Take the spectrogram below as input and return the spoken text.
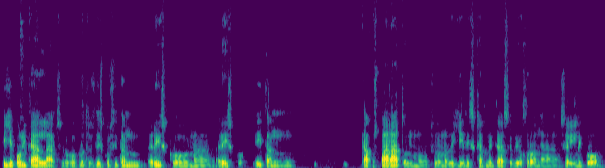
πήγε πολύ καλά, ξέρω εγώ, ο πρώτος δίσκος ήταν ρίσκο να ρίσκο. Ήταν κάπως παράτολμο ξέρω, να το γυρίσει ξαφνικά σε δύο χρόνια σε ελληνικό.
